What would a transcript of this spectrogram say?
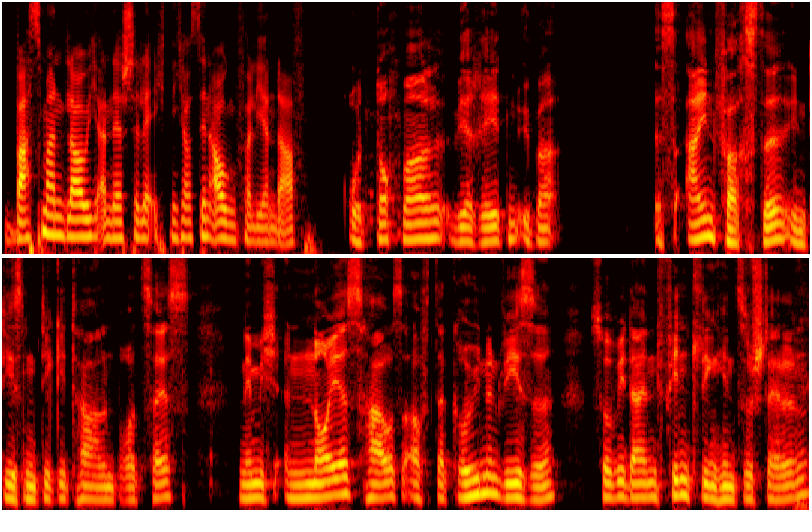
was man, glaube ich, an der Stelle echt nicht aus den Augen verlieren darf. Und nochmal, wir reden über das Einfachste in diesem digitalen Prozess, nämlich ein neues Haus auf der grünen Wiese, so wie deinen Findling hinzustellen.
